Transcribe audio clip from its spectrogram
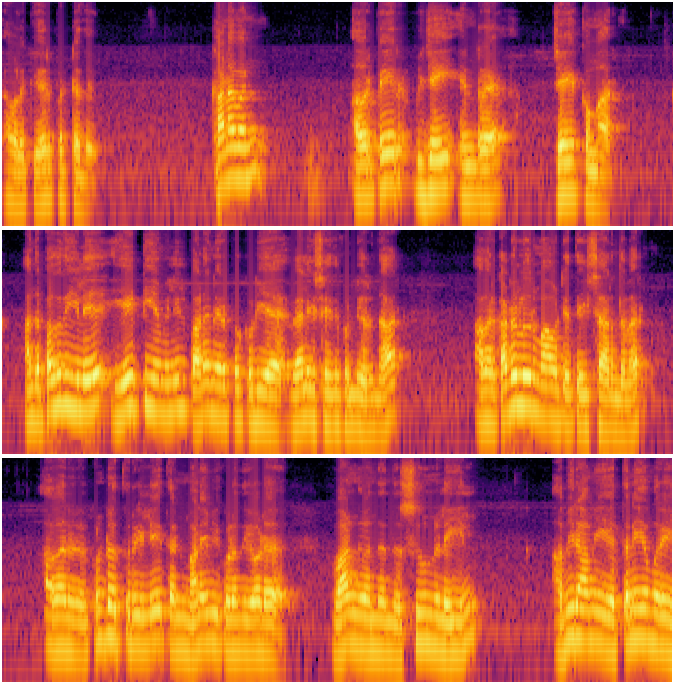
அவளுக்கு ஏற்பட்டது. கணவன் அவர் பெயர் விஜய் என்ற ஜெயக்குமார். அந்த பகுதியிலே ஏடிஎம்மில் பணம் நிரப்பக்கூடிய வேலை செய்து கொண்டிருந்தார். அவர் கடலூர் மாவட்டத்தை சார்ந்தவர். அவர் குன்றத்துறையிலே தன் மனைவி குழந்தையோடு வாழ்ந்து வந்த இந்த சூழ்நிலையில் அபிராமியை எத்தனையோ முறை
